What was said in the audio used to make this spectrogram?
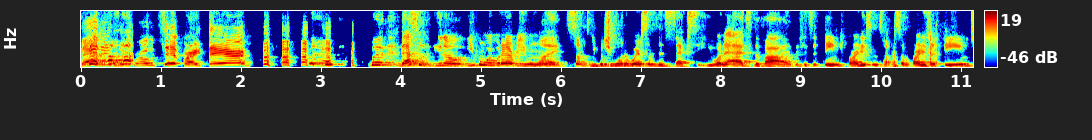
That is a pro tip right there. but that's what you know, you can wear whatever you want, something but you want to wear something sexy. You want to add to the vibe. If it's a themed party, sometimes some parties are themed.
